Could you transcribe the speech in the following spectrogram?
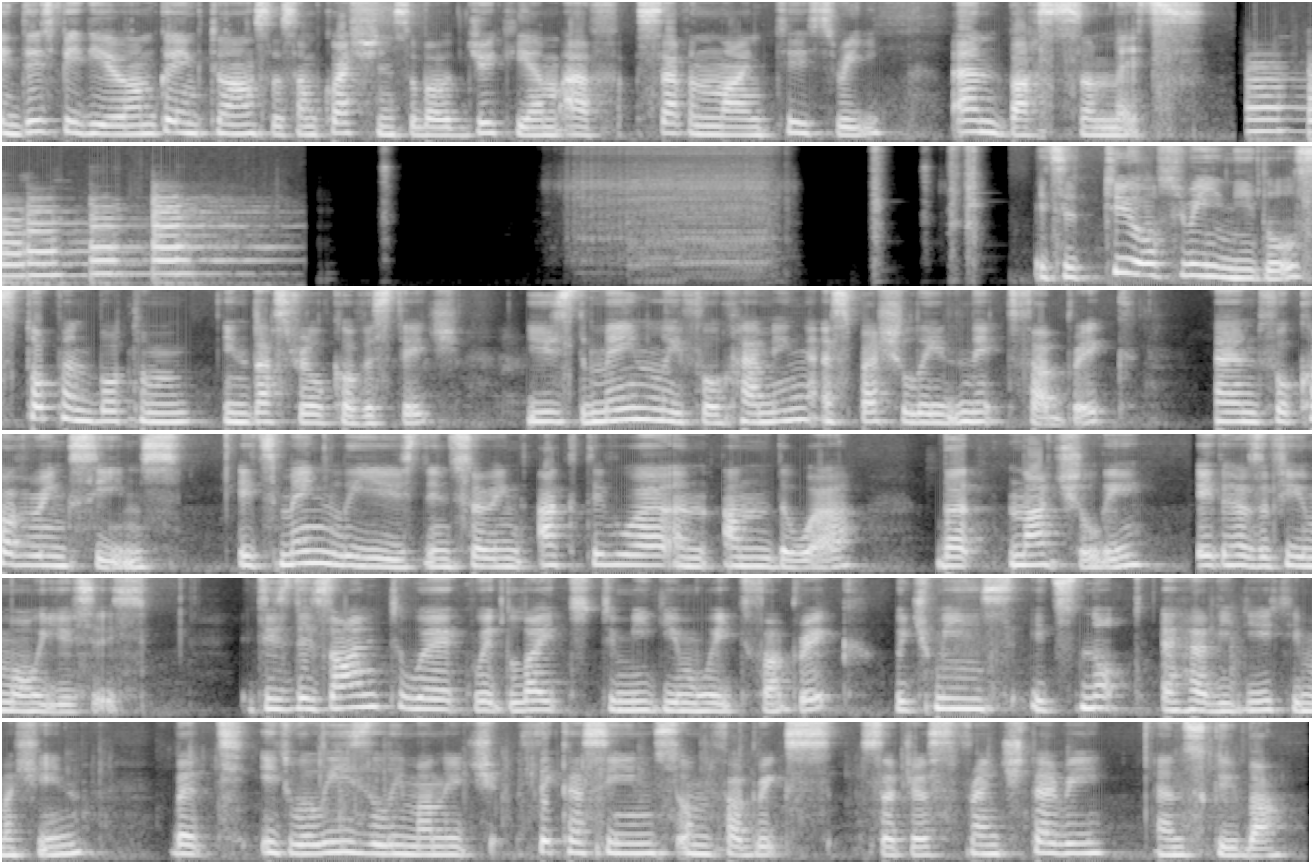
In this video, I'm going to answer some questions about Juki MF7923 and bust some myths. It's a two or three needles, top and bottom industrial cover stitch, used mainly for hemming, especially knit fabric, and for covering seams. It's mainly used in sewing activewear and underwear, but naturally, it has a few more uses. It is designed to work with light to medium weight fabric, which means it's not a heavy duty machine, but it will easily manage thicker seams on fabrics such as French terry and scuba.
